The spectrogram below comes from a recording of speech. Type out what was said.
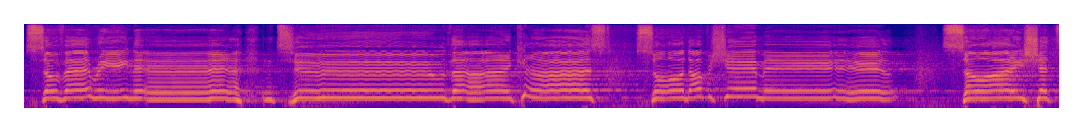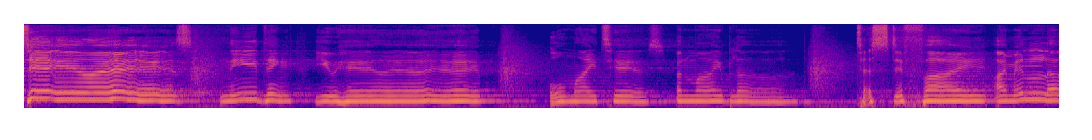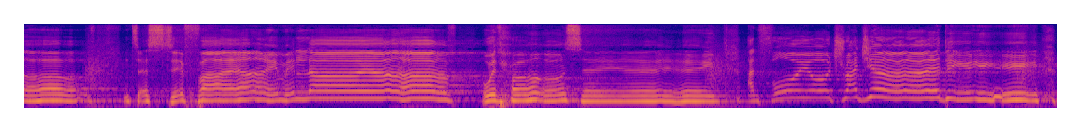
so very near to sword of Shemir. So I shed tears, needing you here. All my tears and my blood testify I'm in love. Testify I'm in love with Hussein. And for your tragedy,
